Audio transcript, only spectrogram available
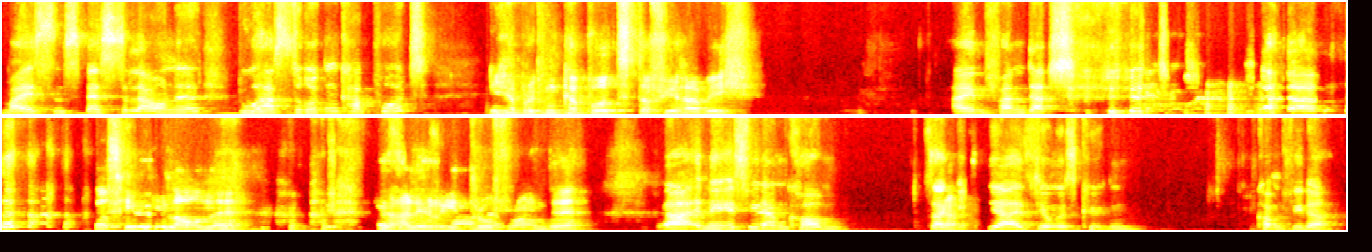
meistens beste Laune. Du hast Rücken kaputt. Ich habe Rücken kaputt, dafür habe ich ein Fun Dutch. das hebt die Laune für alle Retro-Freunde. Ja, nee, ist wieder im Kommen. Sag ja. ich dir als junges Küken. Kommt wieder.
